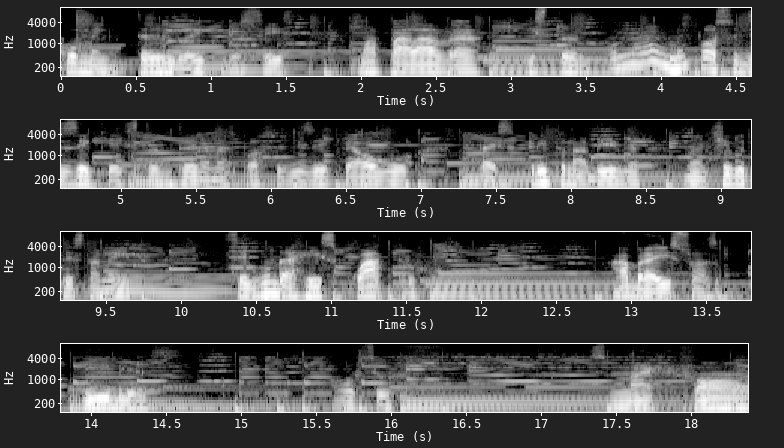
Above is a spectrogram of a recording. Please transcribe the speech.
comentando aí com vocês uma palavra instantânea. Não, não posso dizer que é instantânea, mas posso dizer que é algo que está escrito na Bíblia, no Antigo Testamento. Segunda Reis 4. Abra aí suas Bíblias ou seu smartphone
